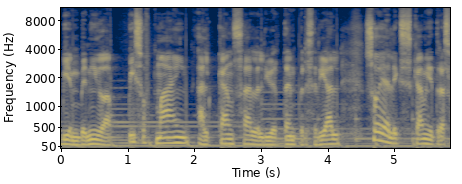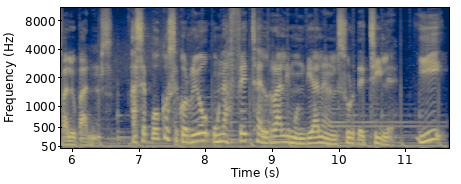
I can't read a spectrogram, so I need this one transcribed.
bienvenido a Peace of Mind, alcanza la libertad empresarial. Soy Alexis Cami de Trust Value Partners. Hace poco se corrió una fecha del rally mundial en el sur de Chile y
